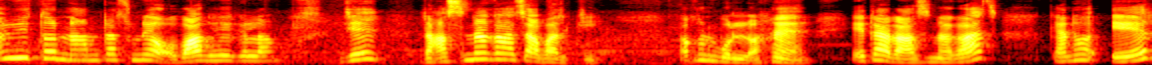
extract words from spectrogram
আমি তো নামটা শুনে অবাক হয়ে গেলাম যে রাসনা গাছ আবার কি? তখন বলল হ্যাঁ এটা রাসনা গাছ। কেন? এর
